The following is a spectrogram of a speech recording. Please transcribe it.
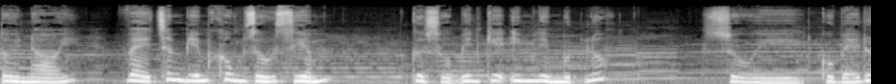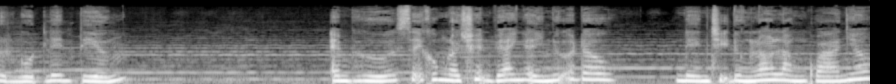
Tôi nói, vẻ châm biếm không giấu giếm. Cửa sổ bên kia im lìm một lúc. Rồi cô bé đột ngột lên tiếng. Em hứa sẽ không nói chuyện với anh ấy nữa đâu. Nên chị đừng lo lắng quá nhé.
